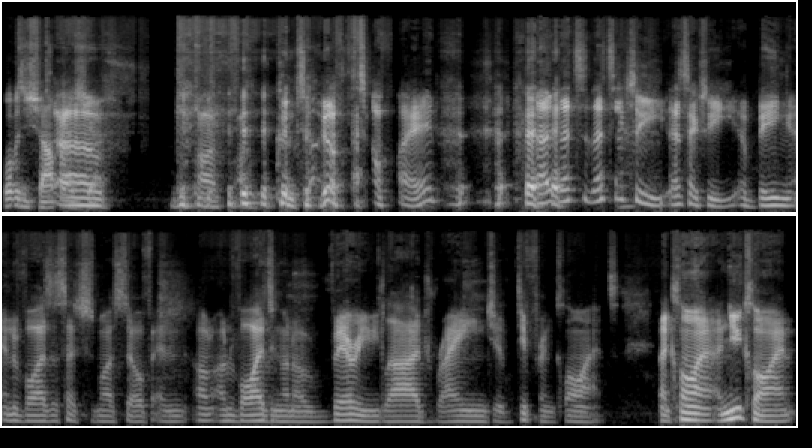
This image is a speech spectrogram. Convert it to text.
What was your Sharpe ratio? Uh, I, I, couldn't tell you off the top of my head. Uh, that's that's actually that's actually being an advisor such as myself, and I'm, I'm, advising on a very large range of different clients. a client, a new client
